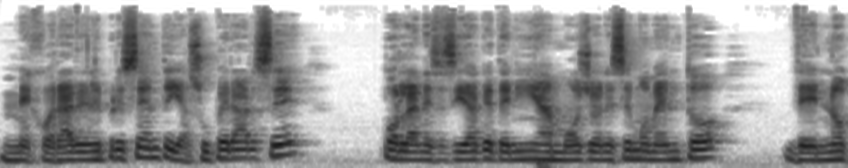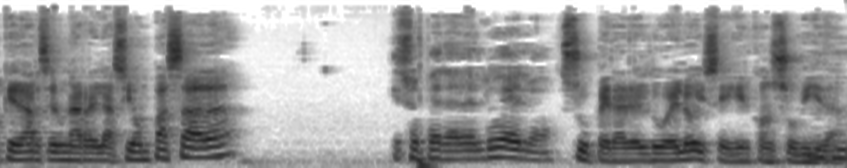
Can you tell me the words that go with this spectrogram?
mejorar en el presente y a superarse por la necesidad que tenía Moyo en ese momento de no quedarse en una relación pasada, Y superar el duelo. superar el duelo y seguir con su vida.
